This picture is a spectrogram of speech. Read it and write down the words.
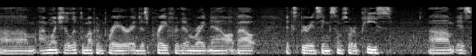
Um, I want you to lift them up in prayer and just pray for them right now about experiencing some sort of peace. Um, it's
